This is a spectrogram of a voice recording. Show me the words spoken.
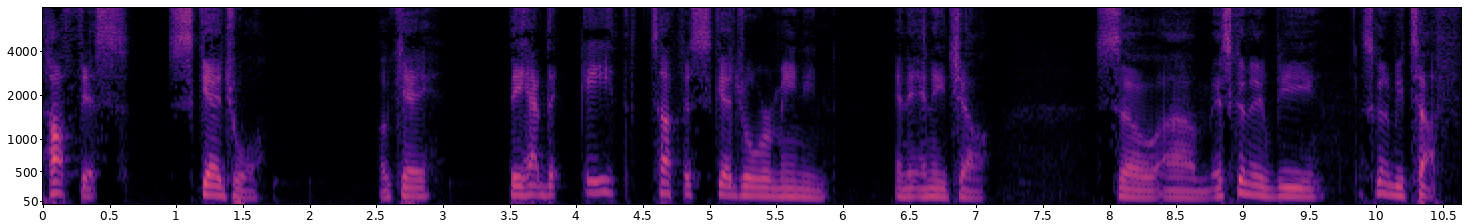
toughest schedule. Okay, they have the eighth toughest schedule remaining in the NHL. So um, it's going to be it's going to be tough.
